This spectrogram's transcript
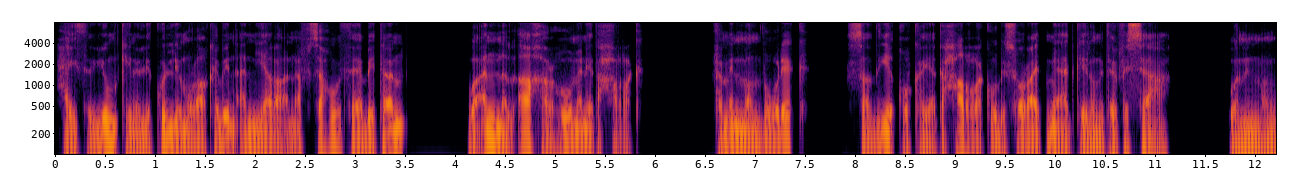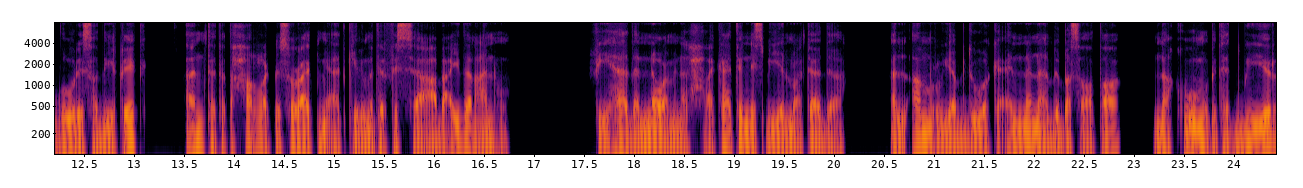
حيث يمكن لكل مراقب أن يرى نفسه ثابتا وأن الآخر هو من يتحرك. فمن منظورك صديقك يتحرك بسرعة 100 كيلومتر في الساعة. ومن منظور صديقك أنت تتحرك بسرعة 100 كيلومتر في الساعة بعيدا عنه. في هذا النوع من الحركات النسبية المعتادة. الأمر يبدو وكأننا ببساطة نقوم بتدبير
